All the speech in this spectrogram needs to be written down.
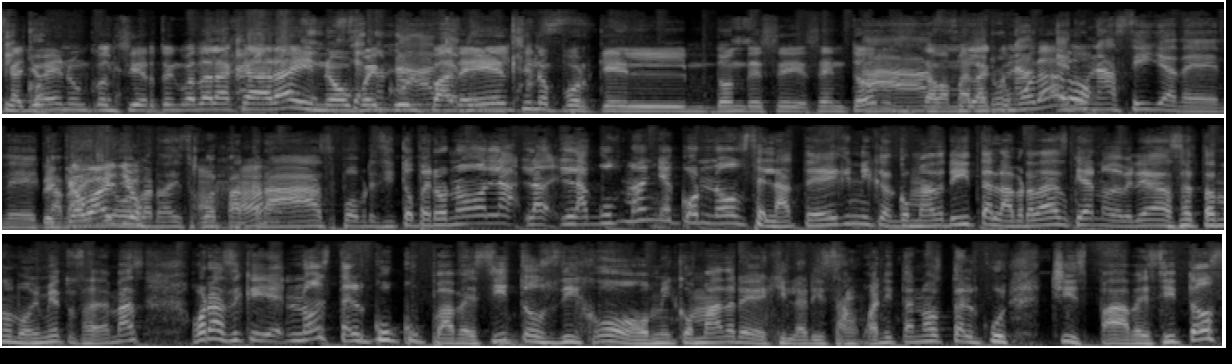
cayó en un concierto en Guadalajara y no fue culpa de él, sino porque el donde se sentó pues, Ah, estaba sí, mal acomodado. Era una silla de, de, De caballo, caballo. ¿verdad? Y se fue Ajá. para atrás, pobrecito. Pero no, la, la, la Guzmán ya conoce la técnica, comadrita. La verdad es que ya no debería hacer tantos movimientos. Además, ahora sí que no está el cucu pa' besitos, dijo mi comadre Hilary San Juanita. No está el cu chispa besitos.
